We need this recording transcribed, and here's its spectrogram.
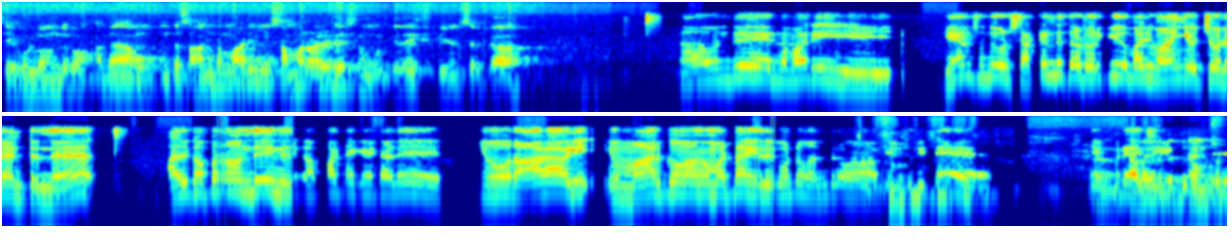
சரி உள்ள வந்துரும். அதான் இந்த அந்த மாதிரி சம்மர் ஹாலிடேஸ்ல உங்களுக்கு ஏதாவது எக்ஸ்பீரியன்ஸ் இருக்கா? நான் வந்து இந்த மாதிரி கேம்ஸ் வந்து ஒரு செகண்ட் தேர்ட் வரைக்கும் இது மாதிரி வாங்கி வச்சு விளையாண்டுட்டு இருந்தேன். அதுக்கப்புறம் வந்து இந்த எங்க அப்பாட்ட கேட்டாலே இவன் ஒரு ஆகாவளி இவன் மார்க்கும் வாங்க மாட்டான் எது கொண்டு வந்துருவான் அப்படின்னு சொல்லிட்டு எப்படியாச்சும்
